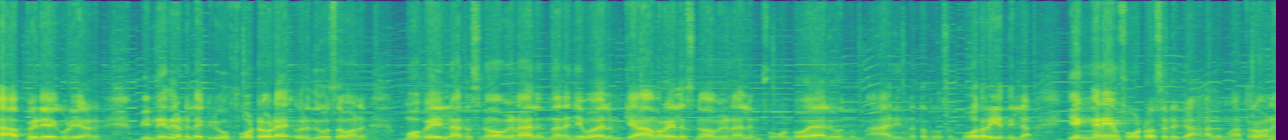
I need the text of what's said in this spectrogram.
ഹാപ്പി ഡേ കൂടിയാണ്. പിന്നെ ഇത് കണ്ടില്ലേ ഗ്രൂപ്പ് ഫോട്ടോയുടെ ഒരു ദിവസമാണ്. മൊബൈലിനകത്ത് സ്നോ വീണാലും നനഞ്ഞു പോയാലും ക്യാമറയിൽ സ്നോ വീണാലും ഫോൺ പോയാലും ഒന്നും ആരും ഇന്നത്തെ ദിവസം ബോധറിയത്തില്ല എങ്ങനെയും ഫോട്ടോസ് എടുക്കുക. അത് മാത്രമാണ്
